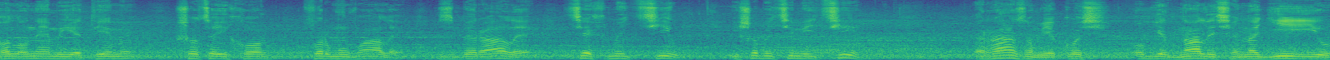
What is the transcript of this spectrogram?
головними є тими, що цей хор формували, збирали цих митців. І щоб ці митці разом якось об'єдналися надією.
